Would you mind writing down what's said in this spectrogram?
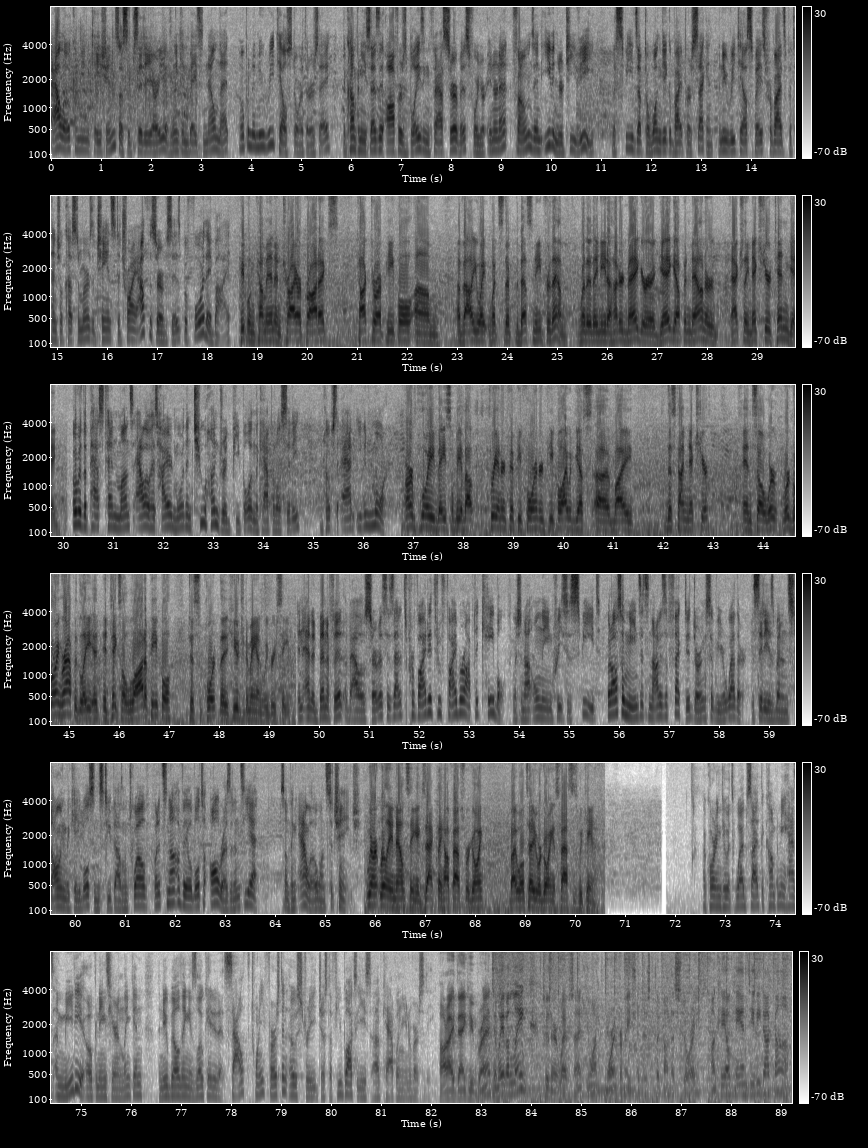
Allo Communications, a subsidiary of Lincoln-based Nelnet, opened a new retail store Thursday. The company says it offers blazing fast service for your internet, phones, and even your TV, with speeds up to 1 gigabyte per second. The new retail space provides potential customers a chance to try out the services before they buy. People can come in and try our products, talk to our people, um, evaluate what's the, the best need for them, whether they need 100 meg or a gig up and down or actually next year 10 gig. Over the past 10 months, Allo has hired more than 200 people in the capital city and hopes to add even more. Our employee base will be about 350, 400 people, I would guess, uh, by this time next year. And so we're, we're growing rapidly. It, it takes a lot of people to support the huge demand we've received. An added benefit of Allo's service is that it's provided through fiber optic cable, which not only increases speeds, but also means it's not as affected during severe weather. The city has been installing the cable since 2012, but it's not available to all residents yet, something Allo wants to change. We aren't really announcing exactly how fast we're going, but I will tell you we're going as fast as we can. According to its website, the company has immediate openings here in Lincoln. The new building is located at South 21st and O Street, just a few blocks east of Kaplan University. All right, thank you, Brent. And we have a link to their website. If you want more information, just click on this story on KLKNTV.com.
